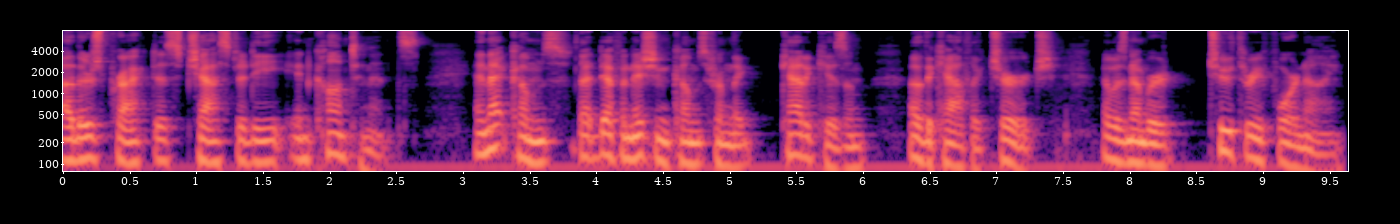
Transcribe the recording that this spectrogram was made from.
Others practice chastity in continence. And that comes that definition comes from the Catechism of the Catholic Church. That was number 2349.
